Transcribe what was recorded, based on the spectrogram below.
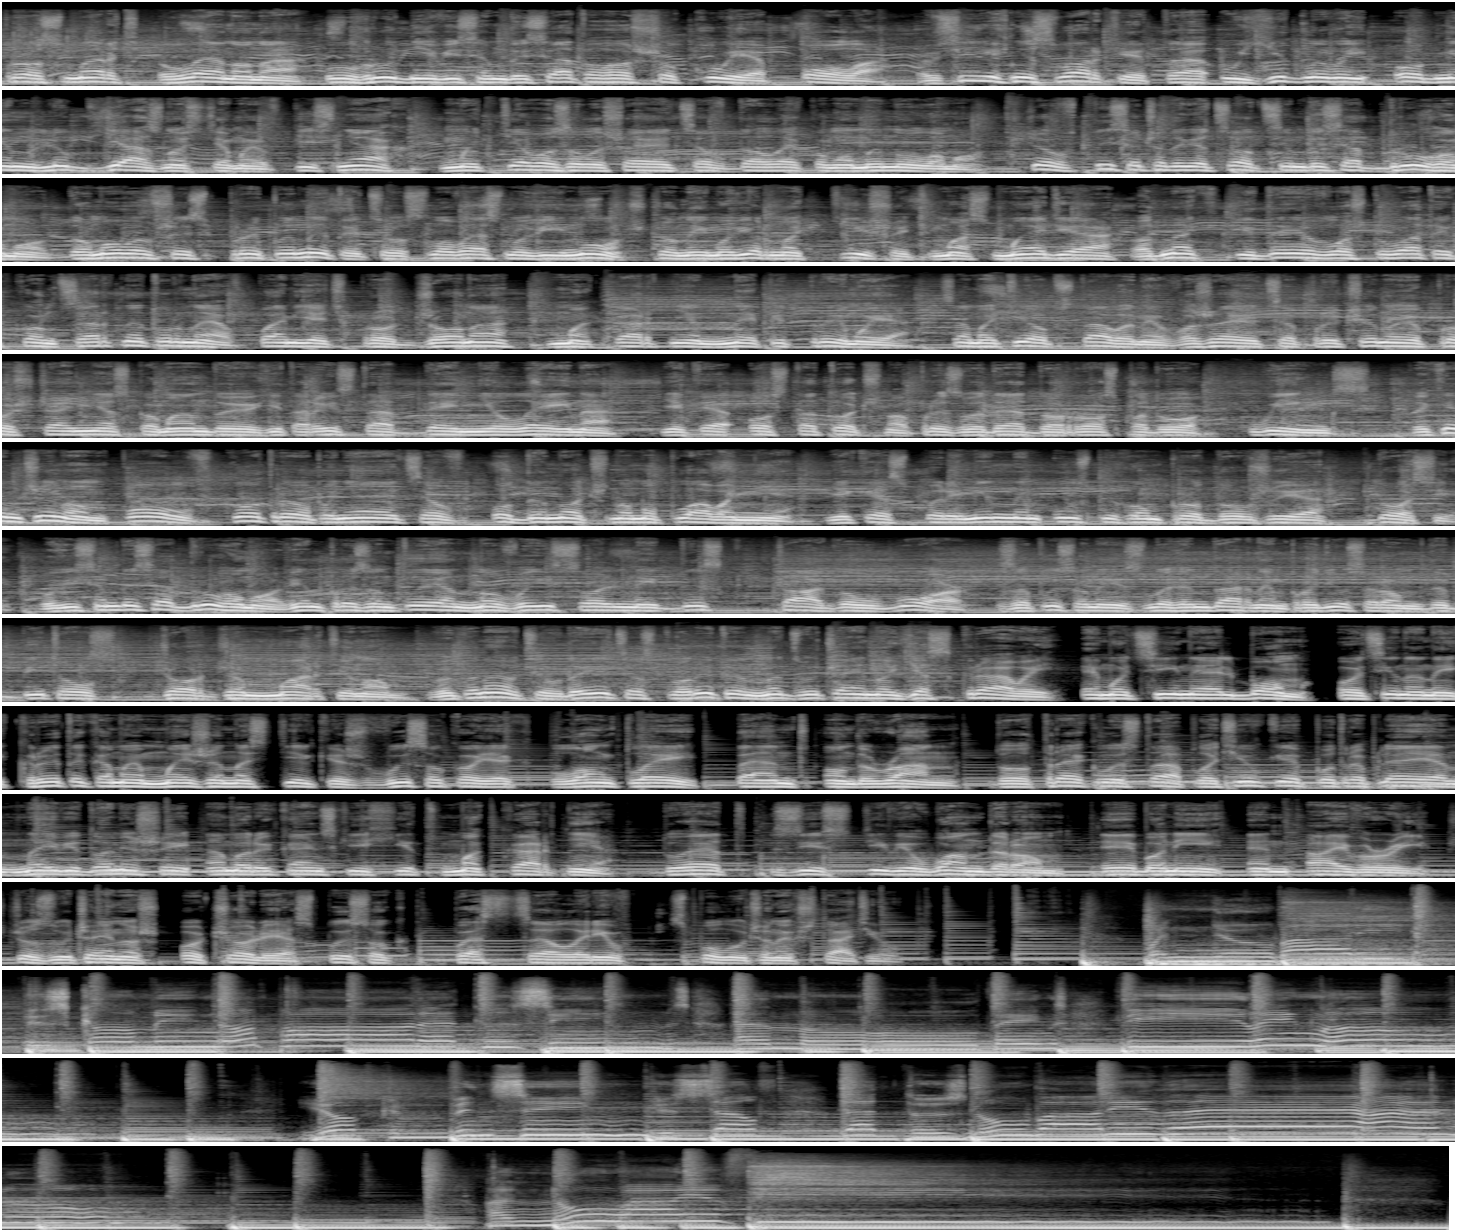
Про смерть Леннона у грудні 80-го шокує Пола. Всі їхні сварки та угідливий обмін люб'язностями в піснях миттєво залишаються в далекому минулому. Що в 1972-му, домовившись припинити цю словесну війну, що неймовірно тішить мас-медіа, однак ідею влаштувати концертне турне в пам'ять про Джона Маккартні не підтримує. Саме ті обставини вважаються причиною прощання з командою гітариста Денні Лейна, яке остаточно призведе до розпаду Wings. Таким чином, Пол вкотре опиняється в одиночному плаванні, яке з перемінним успіхом продовжує досі. У 82-му він презентує новий сольний диск «Tug of War», записаний з легендарним продюсером The Beatles Джорджем Мартіном. Виконавцю вдається створити надзвичайно яскравий емоційний альбом, оцінений критиками майже настільки ж високо, як лонгплей «Band on the Run». До трек-листа платівки потрапляє найвідоміший американський хіт Маккартні. Дует зі Стіві Вандером «Ebony and Ivory», що звичайно ж очолює список бестселерів Сполучених Штатів. Convincing yourself that there's nobody there. I know, I know how you feel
